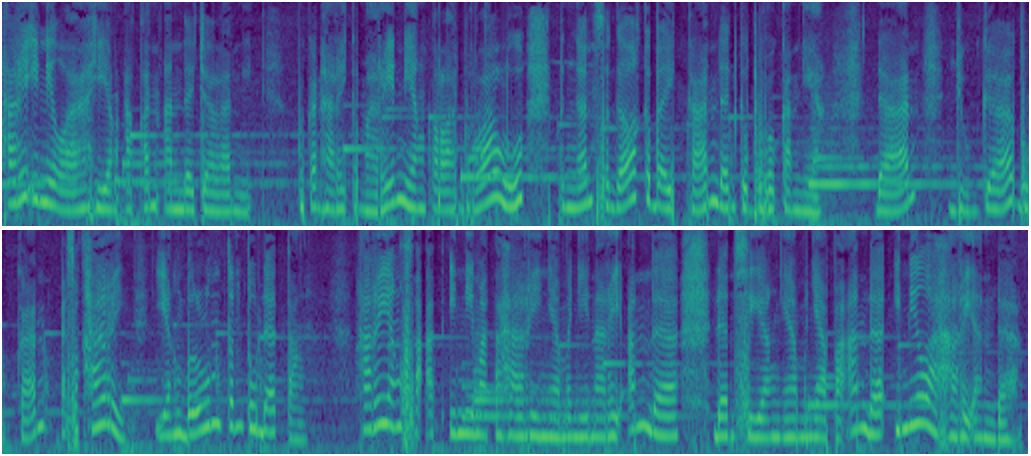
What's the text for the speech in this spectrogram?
Hari inilah yang akan Anda jalani bukan hari kemarin yang telah berlalu dengan segala kebaikan dan keburukannya, dan juga bukan esok hari yang belum tentu datang. Hari yang saat ini mataharinya menyinari Anda dan siangnya menyapa Anda, inilah hari Anda.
